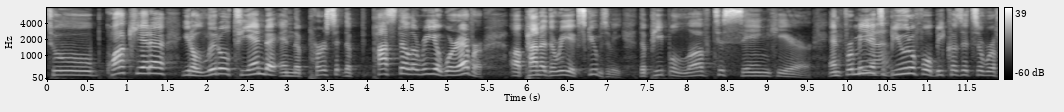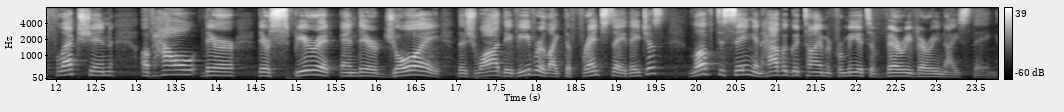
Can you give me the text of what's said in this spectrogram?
to cualquiera, you know, little tienda, and the person, the pasteleria, wherever, uh, panaderia, excuse me. The people love to sing here. And for me, it's beautiful because it's a reflection of how their their spirit and their joy, the joie de vivre, like the French say, they just love to sing and have a good time. And for me, it's a very, very nice thing.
